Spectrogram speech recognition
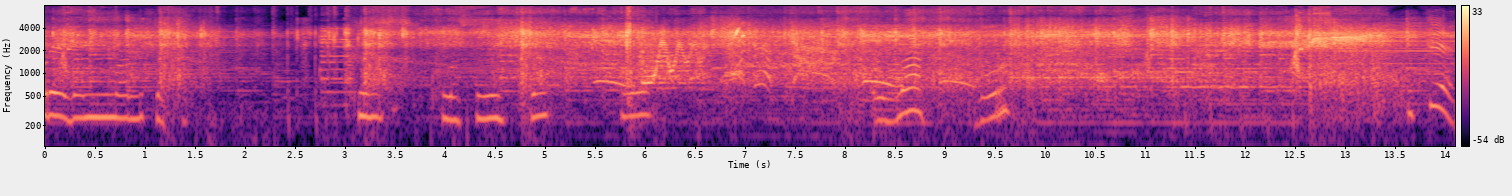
oraya ben mimarlık yaptım. Kız kulasını içeceğim. Allah. Zor. Bitti.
